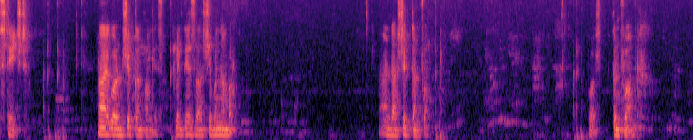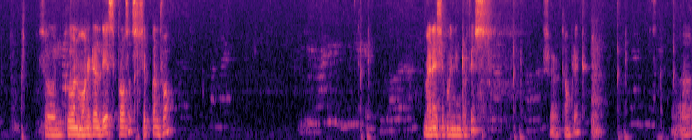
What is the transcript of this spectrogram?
staged. Now I go and ship confirm this. Click this uh, shipment number and uh, ship confirm. Was confirmed. So I'll go and monitor this process, ship confirm. Manage shipment interface. Sure, complete. Uh,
